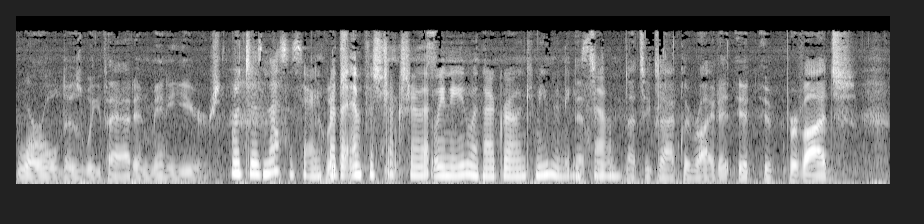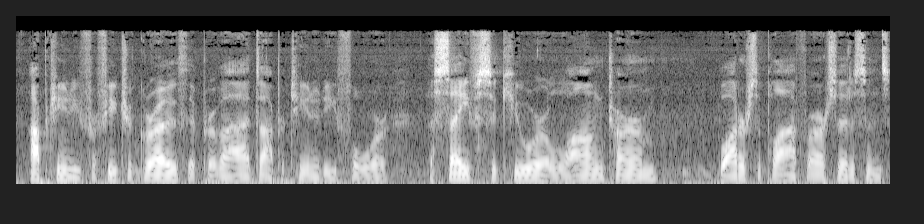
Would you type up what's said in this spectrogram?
world as we've had in many years. Which is necessary for the infrastructure that we need with our growing community. That's, so that's exactly right. It, it, it provides opportunity for future growth. It provides opportunity for a safe, secure, long-term water supply for our citizens.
